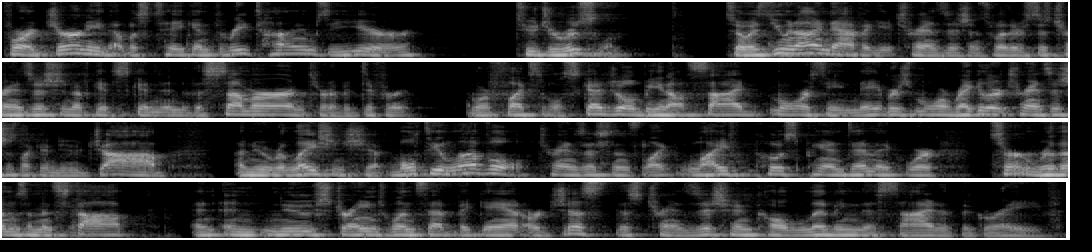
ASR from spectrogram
for a journey that was taken three times a year to Jerusalem. So as you and I navigate transitions, whether it's this transition of just getting into the summer and sort of a different, more flexible schedule, being outside more, seeing neighbors more, regular transitions like a new job, a new relationship, multi-level transitions like life post-pandemic, where certain rhythms have been stopped and, and new strange ones that began, or just this transition called living this side of the grave.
